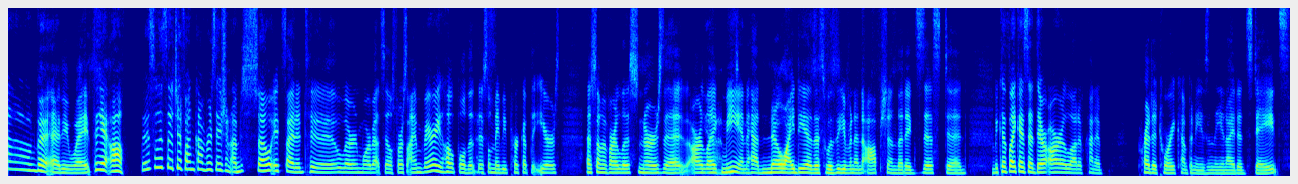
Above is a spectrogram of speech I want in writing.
Oh, but anyway, th- oh, uh, this was such a fun conversation. I'm so excited to learn more about Salesforce. I'm very hopeful that this will maybe perk up the ears of some of our listeners that are like me me and had no idea this was even an option that existed. Because, like I said, there are a lot of kind of predatory companies in the United States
